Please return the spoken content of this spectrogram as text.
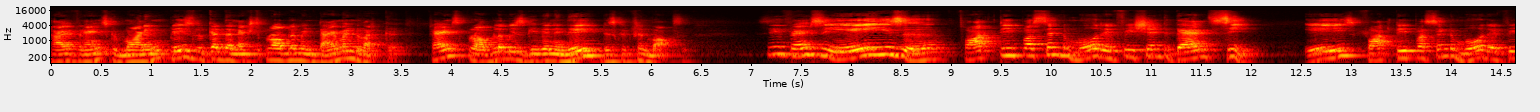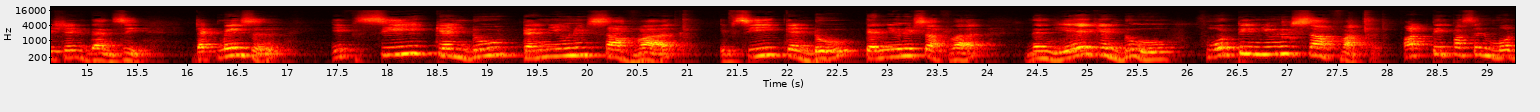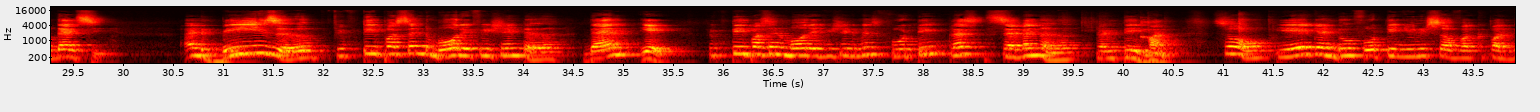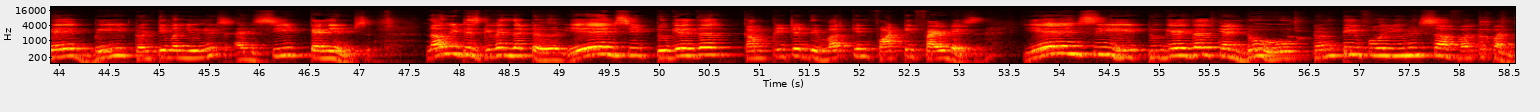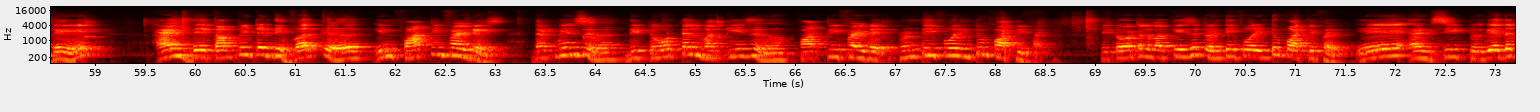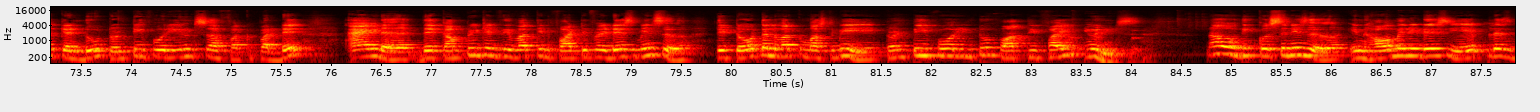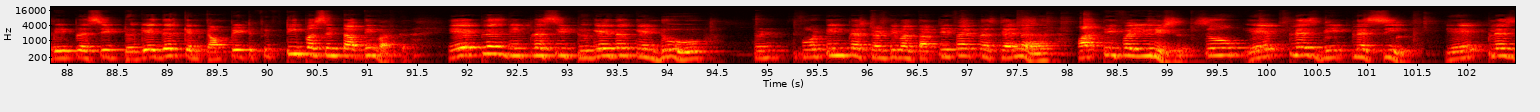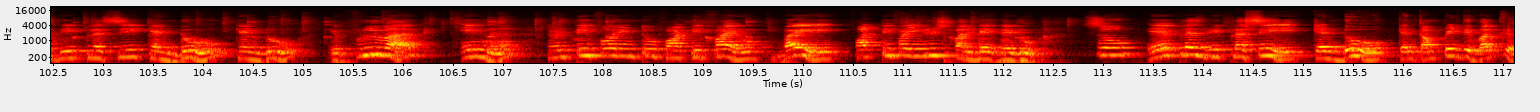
Hi friends, good morning. Please look at the next problem in time and work. Friends, problem is given in the description box. See friends, A is 40% more efficient than C. A is 40% more efficient than C. That means if C can do 10 units of work, if C can do 10 units of work, then A can do 14 units of work, 40% more than C. And B is 50% more efficient than A. 50% more efficient means 14 plus 7, 21. So A can do 14 units of work per day, B 21 units and C 10 units. Now it is given that A and C together completed the work in 45 days. A and C together can do 24 units of work per day and they completed the work in 45 days. That means uh, the total work is uh, 45 days, 24 into 45. The total work is 24 into 45. A and C together can do 24 units of work per day and uh, they completed the work in 45 days means the total work must be 24 into 45 units. Now the question is uh, in how many days A plus B plus C together can complete 50% of the work. A plus B plus C together can do 14 plus 21 35 plus 10 uh, 45 units. So A plus B plus C A plus B plus C can do can do a full work in 24 into 45 by 45 units per day they do. So A plus B plus C can do can complete the work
